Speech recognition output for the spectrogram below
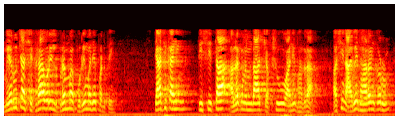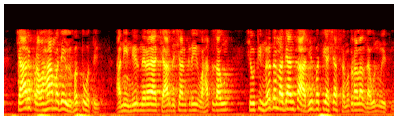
मेरूच्या शिखरावरील ब्रह्मपुरीमध्ये पडते. त्या ठिकाणी ती सीता अलकनंदा चक्षू आणि भद्रा अशी नावे धारण करून चार प्रवाहामध्ये विभक्त होते आणि निरनिराळ्या चार दिशांकडे वाहत जाऊन शेवटी नद नद्यांचा अधिपती अशा समुद्राला जाऊन मिळते.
